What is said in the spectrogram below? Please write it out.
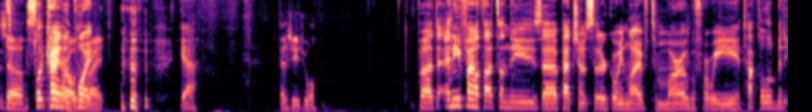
So, it's like kind of the point. right yeah. as usual. But any final thoughts on these uh, patch notes that are going live tomorrow before we talk a little bit of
